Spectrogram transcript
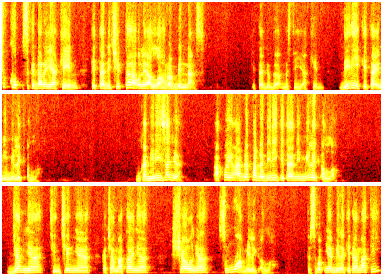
cukup sekedar yakin kita dicipta oleh Allah Rabbin Nas. Kita juga mesti yakin diri kita ini milik Allah. Bukan diri saja. Apa yang ada pada diri kita ini milik Allah. Jamnya, cincinnya, kacamatanya, shawlnya, semua milik Allah. Itu sebabnya bila kita mati,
